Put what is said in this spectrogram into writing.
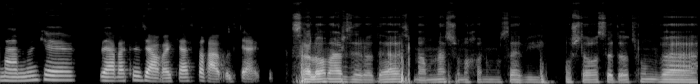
ممنون که دعوت جوارکست رو قبول کردید سلام عرض اراده است ممنون از شما خانم موسوی. مشتاق صداتون و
